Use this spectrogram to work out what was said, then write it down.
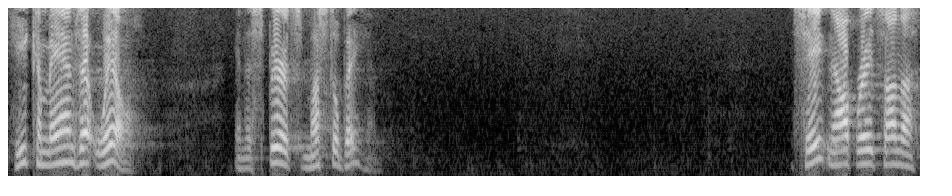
He commands at will, and the spirits must obey him. Satan operates on a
